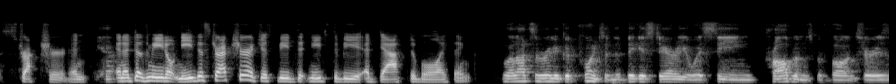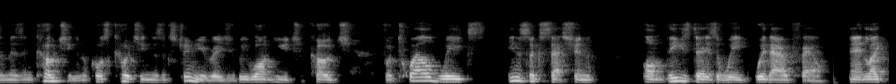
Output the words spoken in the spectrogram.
structured. And yeah. and it doesn't mean you don't need the structure. It just means it needs to be adaptable. I think. Well, that's a really good point. And the biggest area we're seeing problems with volunteerism is in coaching. And of course, coaching is extremely rigid. We want you to coach for 12 weeks in succession on these days a week without fail. And like,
